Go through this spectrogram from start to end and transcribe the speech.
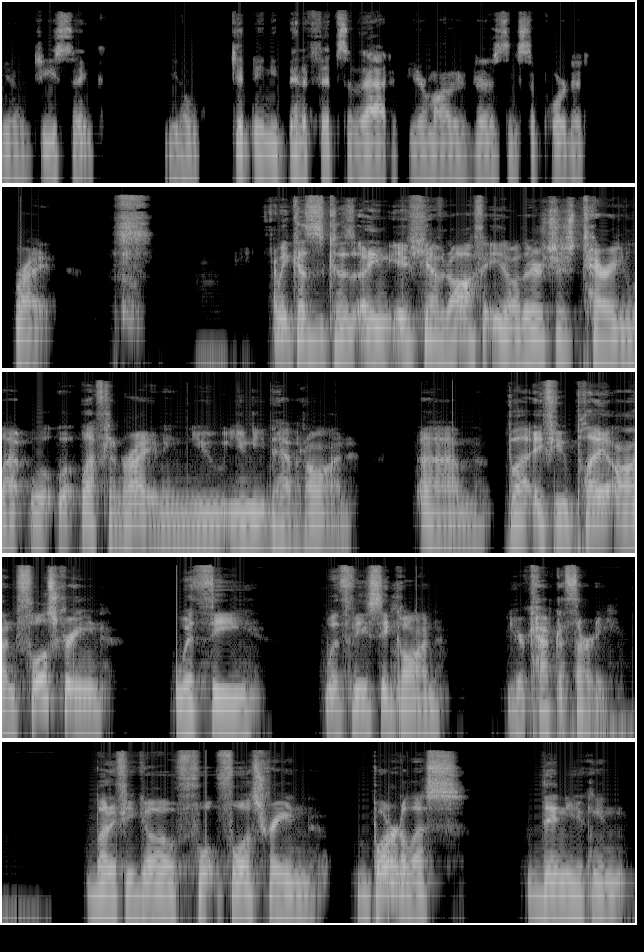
you know, G Sync. You don't get any benefits of that if your monitor doesn't support it. Right. I mean, because because I mean, if you have it off, you know, there's just tearing left left and right. I mean, you you need to have it on. Um, but if you play on full screen with the with VSync on, you're capped at thirty. But if you go full full screen borderless, then you can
